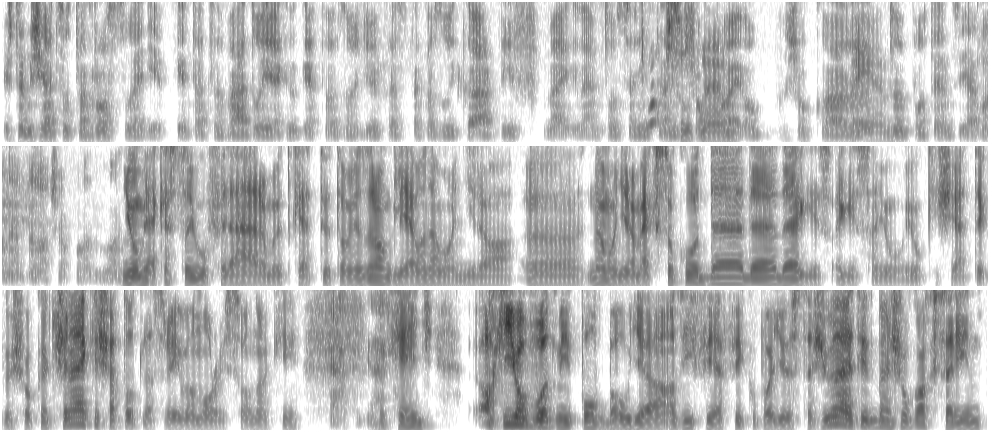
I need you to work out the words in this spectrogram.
és nem is játszottak rosszul egyébként, tehát vádolják őket az, hogy ők lesznek az új Cardiff, meg nem tudom, szerintem Abszolút sokkal nem. jobb, sokkal Igen. több potenciál van ebben a csapatban. Nyomják ezt a jóféle 3-5-2-t, ami az Angliában nem annyira, ö, nem annyira megszokott, de, de, de egész, egészen jó, jó kis játékosokat csinálják, és hát ott lesz Raven Morrison, aki, Hát igen. aki, egy, aki jobb volt, mint Pogba ugye az IFF kupa győztes Unitedben sokak szerint,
